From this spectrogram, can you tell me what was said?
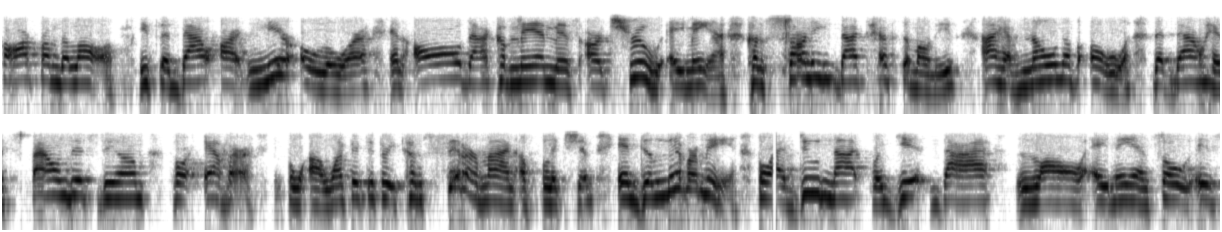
far from the law. He said, Thou art near, O Lord, and all thy commandments are true. Amen. Concerning thy testimonies, I have known of old that thou hast founded them forever. Uh, 153 Consider mine affliction and deliver me, for I do not forget thy law. Amen. So it's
